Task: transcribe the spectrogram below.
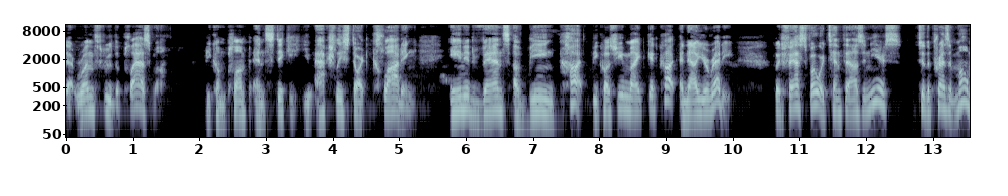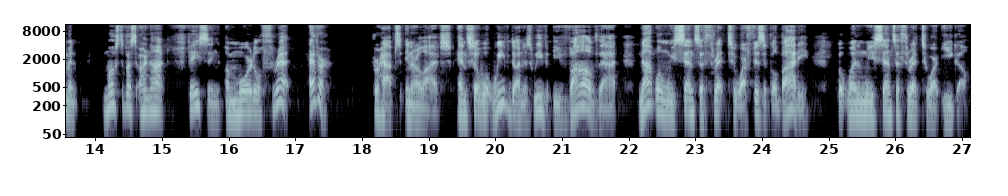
that run through the plasma become plump and sticky. You actually start clotting in advance of being cut because you might get cut and now you're ready. But fast forward 10,000 years to the present moment, most of us are not facing a mortal threat ever, perhaps in our lives. And so what we've done is we've evolved that not when we sense a threat to our physical body, but when we sense a threat to our ego.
